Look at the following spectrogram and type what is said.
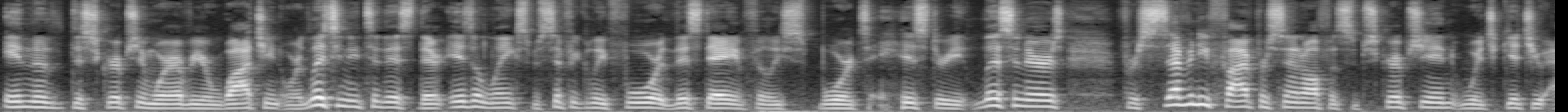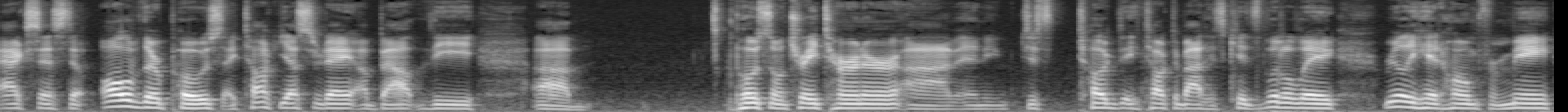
in the description wherever you're watching or listening to this, there is a link specifically for this day in Philly sports history listeners for 75% off a subscription, which gets you access to all of their posts. I talked yesterday about the. Uh, post on Trea Turner, um, and he just tugged. He talked about his kids' little league. Really hit home for me.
